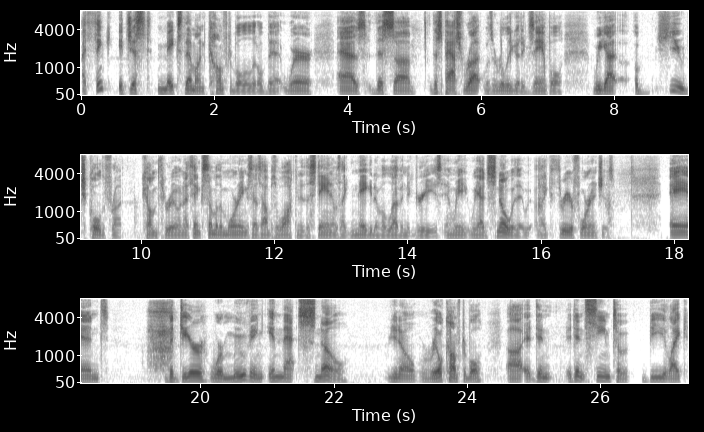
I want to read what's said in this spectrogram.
I think it just makes them uncomfortable a little bit. Whereas this uh, this past rut was a really good example. We got a huge cold front come through, and I think some of the mornings as I was walking to the stand, it was like negative 11 degrees, and we we had snow with it, like three or four inches, and the deer were moving in that snow, you know, real comfortable. Uh, it didn't it didn't seem to be like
